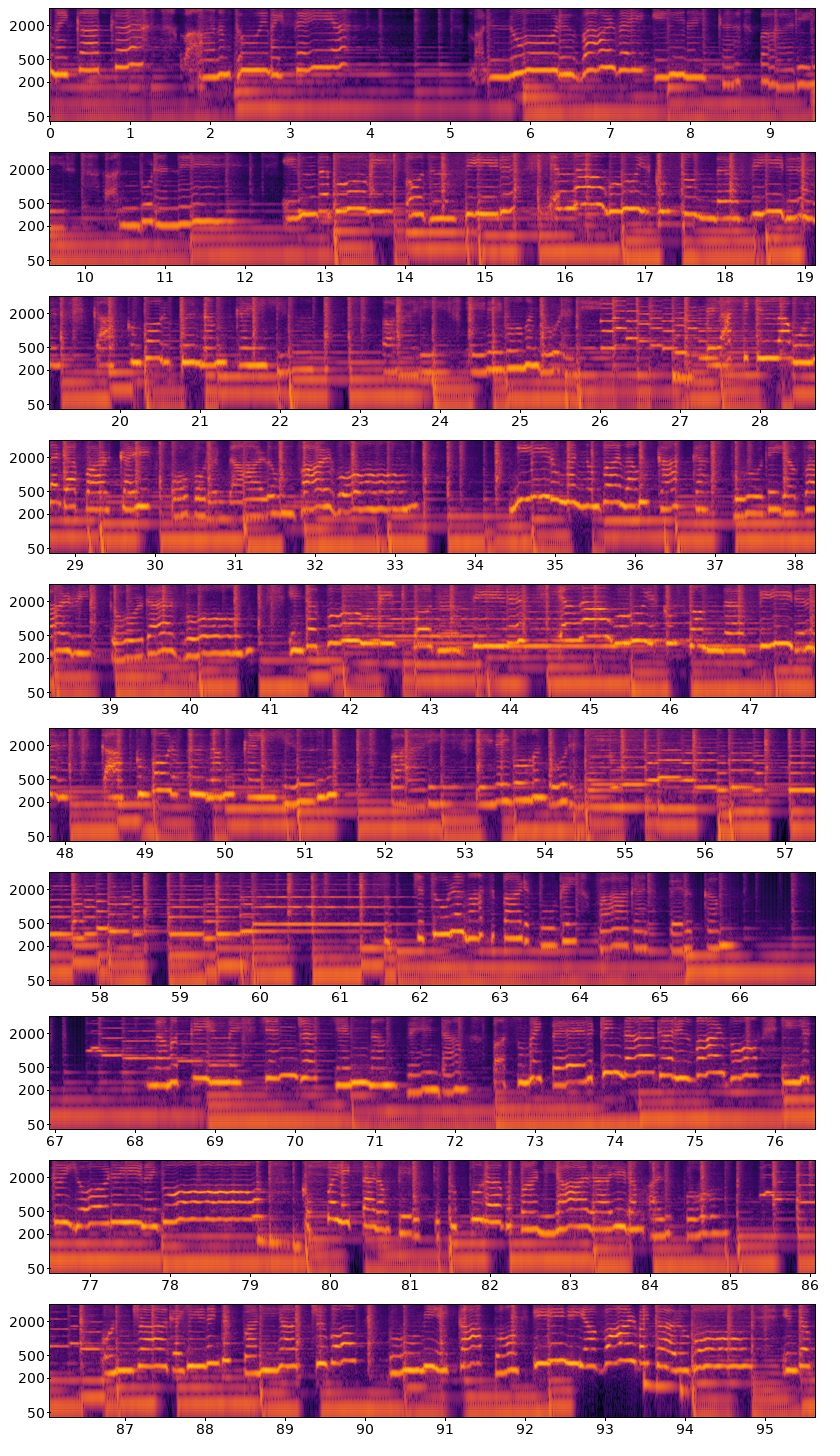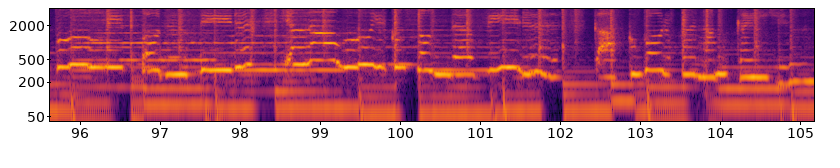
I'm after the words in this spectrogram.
பசுமை காக்க வானம் தூய்மை செய்ய மண்ணோடு வாழ்வை இணைக்க வாரீர் அன்புடனே. இந்த பூமி பொது பிளாஸ்டிக் இல்லா உலக வாழ்க்கை. ஒவ்வொரு நாளும் வாழ்வோம். நீரும் மண்ணும் வளம் காக்க புதிய வழி தொடர்வோம். சுற்றுச்சூழல் மாசுபாடு புகை வாகன பெருக்கம். நமக்கு இல்லை என்ற எண்ணம் வேண்டாம். பசுமை பெருக்கின் நகரில் வாழ்வோம். இயற்கையோடு இணைவோம். குப்பையை தடம் பிரித்து துப்புரவு பணியாளரிடம் அளிப்போம். ஒன்றாக இணைந்து பணியாற்றுவோம். பூமியை காப்போம். இனிய வாழ்வை தருவோம். இந்த பூமி பொது வீடு. எல்லா ஊருக்கும் சொந்த வீடு. காக்கும் பொறுப்பு நம் கையில்.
